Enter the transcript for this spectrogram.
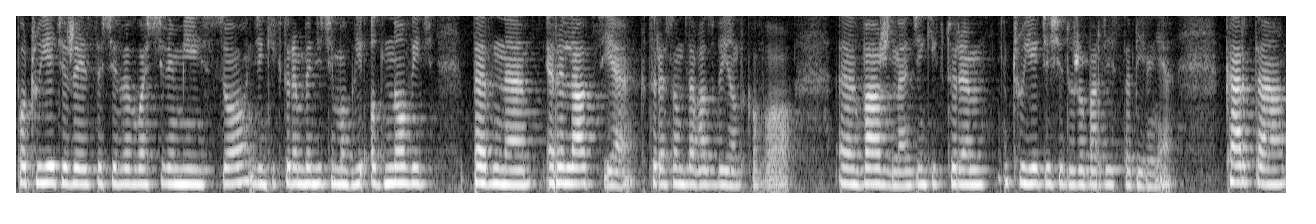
poczujecie, że jesteście we właściwym miejscu, dzięki którym będziecie mogli odnowić pewne relacje, które są dla Was wyjątkowo e, ważne, dzięki którym czujecie się dużo bardziej stabilnie. Karta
